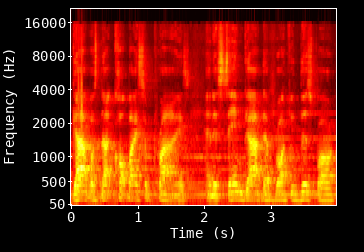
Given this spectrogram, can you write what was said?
God was not caught by surprise. And the same God that brought you this far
